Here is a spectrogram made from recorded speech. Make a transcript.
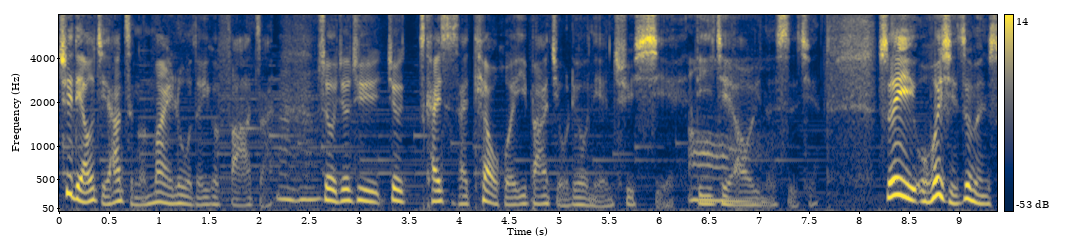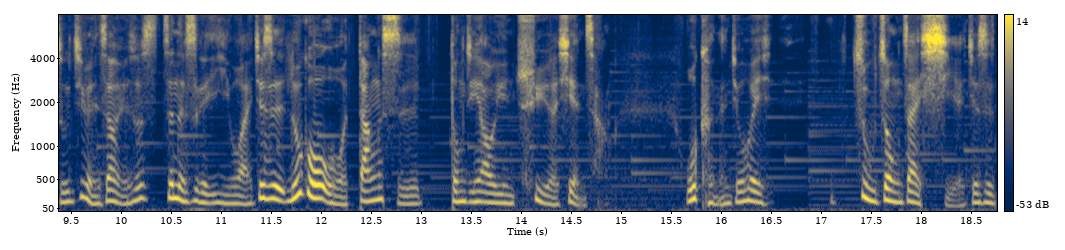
去了解它整个脉络的一个发展。嗯嗯。所以我就去就开始才跳回一八九六年去写第一届奥运的事情。哦、所以我会写这本书，基本上也是真的是个意外。就是如果我当时东京奥运去了现场。我可能就会注重在写，就是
